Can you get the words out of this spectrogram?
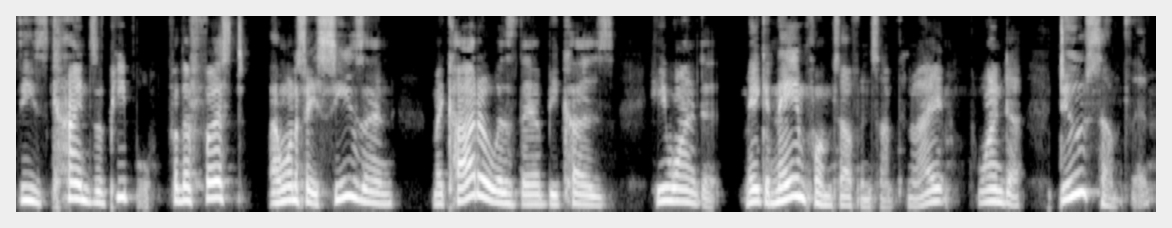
these kinds of people. For the first, I want to say season, Mikado was there because he wanted to make a name for himself in something, right? Wanted to do something.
